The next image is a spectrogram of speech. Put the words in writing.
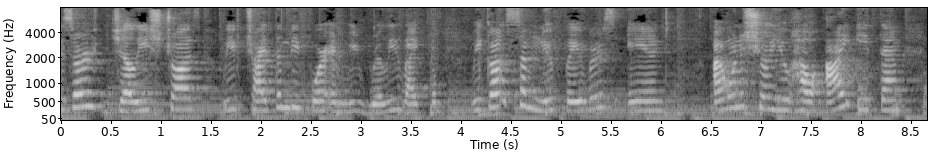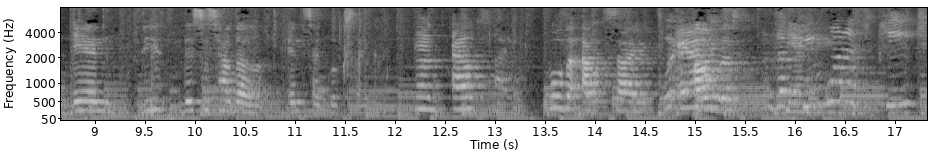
These are jelly straws. We've tried them before and we really like them. We got some new flavors and I want to show you how I eat them and these, this is how the inside looks like. And outside. Well, the outside And of the, the, the candy. pink one is peach.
